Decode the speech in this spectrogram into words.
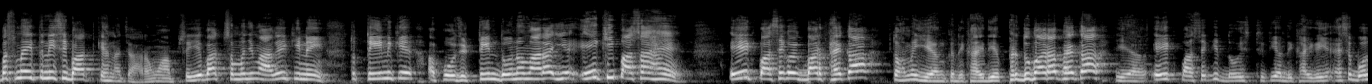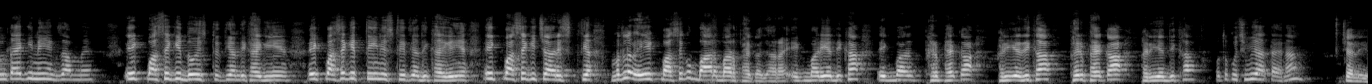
बस मैं इतनी सी बात कहना चाह रहा हूँ आपसे, ये बात समझ में आ गई कि नहीं? तो तीन के अपोजिट तीन दोनों मारा, ये एक ही पासा है। एक पासे को एक बार फेंका तो हमें ये अंक दिखाई दिए। फिर दोबारा फेंका, ये एक पासे की दो स्थितियाँ दिखाई गई हैं। ऐसे बोलता है कि नहीं एग्ज़ाम में? एक पासे की दो स्थितियाँ दिखाई गई हैं, एक पासे की तीन स्थितियाँ दिखाई गई हैं, एक पासे की चार स्थितियाँ। मतलब एक पासे को बार बार फेंका जा रहा है। एक बार ये दिखा, एक बार फिर फेंका, फिर ये दिखा, फिर फेंका, फिर ये दिखा। वो तो कुछ भी आता है ना? चलिए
